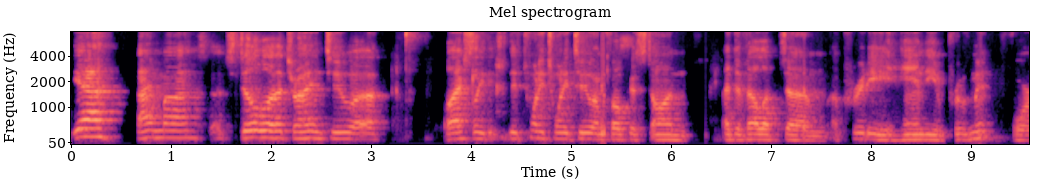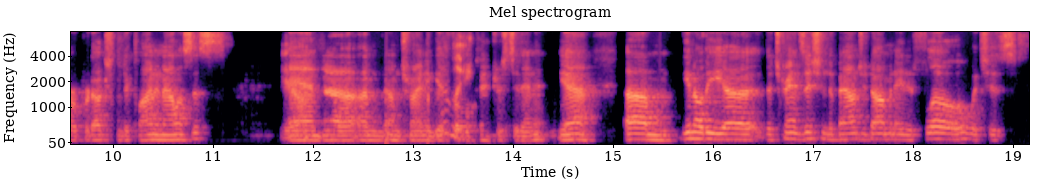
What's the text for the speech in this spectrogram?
Yeah, I'm uh, still uh, trying to. Uh, well, actually, the, the 2022, I'm focused on. I developed um, a pretty handy improvement for production decline analysis, yeah. and uh, I'm I'm trying to get really? folks interested in it. Yeah, um, you know the uh, the transition to boundary dominated flow, which is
